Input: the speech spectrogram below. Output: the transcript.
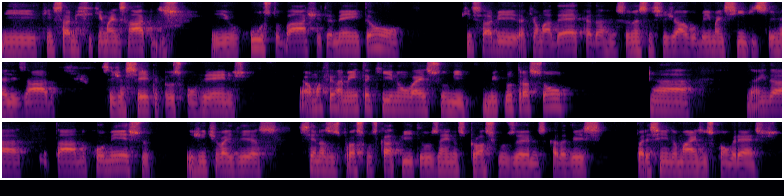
e, quem sabe, fiquem mais rápidos e o custo baixe também. Então, quem sabe daqui a uma década a ressonância seja algo bem mais simples de ser realizado, seja aceita pelos convênios. É uma ferramenta que não vai sumir. O microultrassom ah, ainda está no começo e a gente vai ver as cenas dos próximos capítulos aí nos próximos anos, cada vez aparecendo mais nos congressos.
